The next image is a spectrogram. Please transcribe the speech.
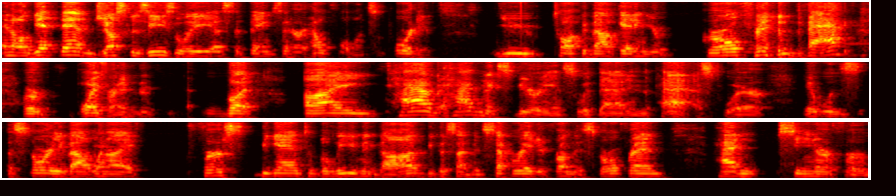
and I'll get them just as easily as the things that are helpful and supportive. You talked about getting your girlfriend back or boyfriend but I have had an experience with that in the past where it was a story about when I first began to believe in God because I'd been separated from this girlfriend, hadn't seen her for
